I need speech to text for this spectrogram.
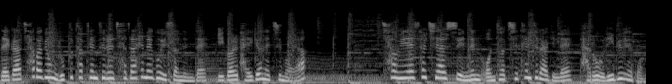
내가 차박용 루프탑 텐트를 찾아 헤매고 있었는데 이걸 발견했지 뭐야? 차 위에 설치할 수 있는 원터치 텐트라길래 바로 리뷰해봄.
